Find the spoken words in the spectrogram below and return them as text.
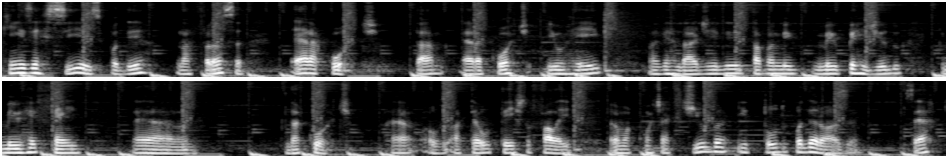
quem exercia esse poder na França era a corte, tá? Era corte e o rei, na verdade, ele estava meio, meio perdido e meio refém é, da corte. É, até o texto fala aí, era uma corte ativa e todo poderosa, certo?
